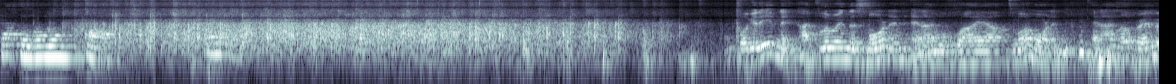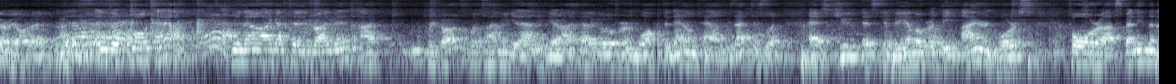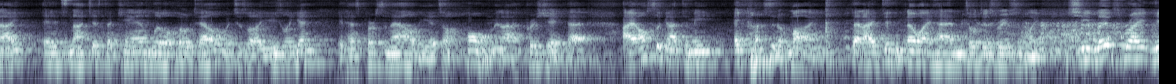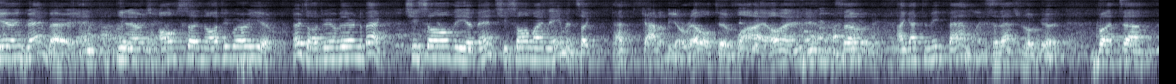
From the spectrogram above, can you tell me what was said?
Dr. William. Well, good evening. I flew in this morning and I will fly out tomorrow morning. And I love Granbury already. This is a cool town. You know, I got to drive in. I, regardless of what time we get out of here, I've got to go over and walk to downtown because that just look as cute as can be. I'm over at the Iron Horse for uh, spending the night. It's not just a canned little hotel, which is what I usually get. It has personality. It's a home, and I appreciate that. I also got to meet a cousin of mine that I didn't know I had until just recently. She lives right here in Granbury, and you know, all of a sudden, Audrey, where are you? There's Audrey over there in the back. She saw the event, she saw my name, and it's like that's got to be a relative, Lile, and, and, so I got to meet family, so that's real good. But. Uh,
